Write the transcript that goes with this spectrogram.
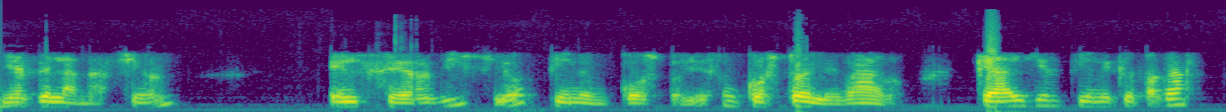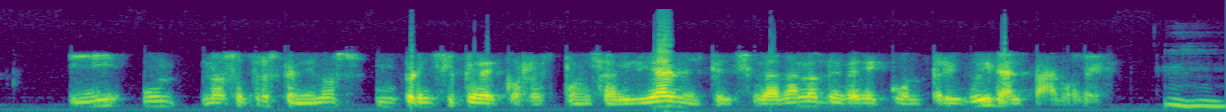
y es de la nación, el servicio tiene un costo y es un costo elevado que alguien tiene que pagar. Y nosotros tenemos un principio de corresponsabilidad en el que el ciudadano debe de contribuir al pago de él.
